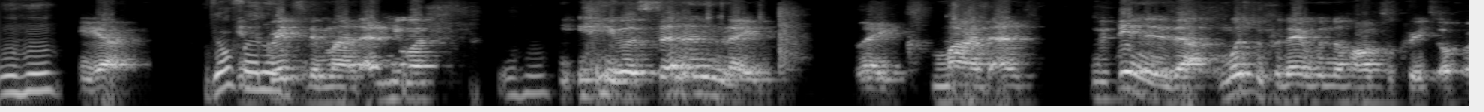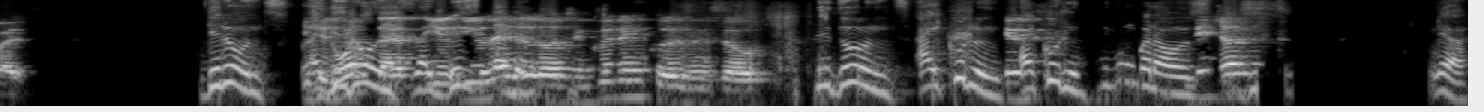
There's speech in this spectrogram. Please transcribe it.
Mm-hmm. yeah, The offer it alone. creates demand, and he was Mm-hmm. he was selling like like mad. And the thing is that most people don't even know how to create offers. They don't. You Like, should they watch don't. that. Like you, you learn a lot, including closing. So they don't. I couldn't. I couldn't. Even when I was they just yeah.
